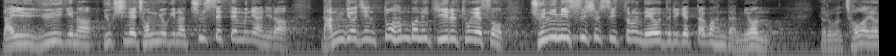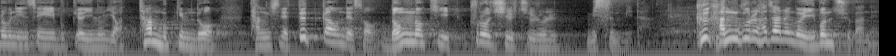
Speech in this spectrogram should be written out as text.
나의 유익이나 육신의 정욕이나 출세 때문이 아니라 남겨진 또 한 번의 기회를 통해서 주님이 쓰실 수 있도록 내어드리겠다고 한다면 여러분 저와 여러분 인생에 묶여 있는 여탄 묶임도 당신의 뜻 가운데서 넉넉히 풀어 주실 줄을 믿습니다. 그 간구를 하자는 거예요 이번 주간에.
